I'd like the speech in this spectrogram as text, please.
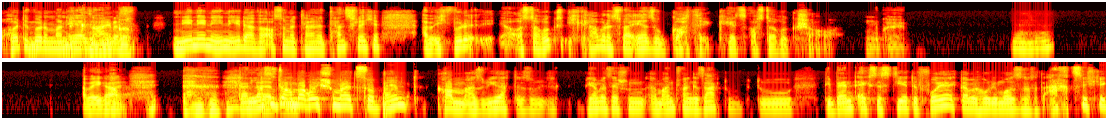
heute würde man Eine eher Kneipe. sagen, dass, nee, nee, nee, nee, da war auch so eine kleine Tanzfläche. Aber ich würde aus der Rückschau, ich glaube, das war eher so Gothic jetzt aus der Rückschau. Okay. Mhm. Aber egal. Dann lass uns doch mal ruhig schon mal zur Band kommen. Also wie gesagt, also wir haben das ja schon am Anfang gesagt, du, du die Band existierte vorher, ich glaube Holy Moses 1980 Ja,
